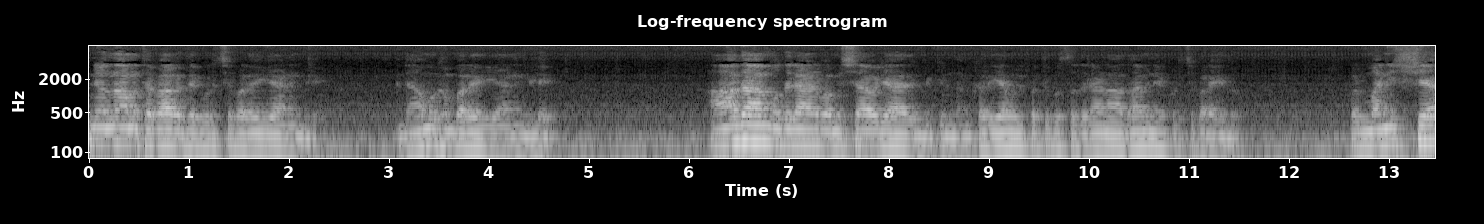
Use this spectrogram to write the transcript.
ഇനി ഒന്നാമത്തെ ഭാഗത്തെക്കുറിച്ച് പറയുകയാണെങ്കിൽ രാമുഖം പറയുകയാണെങ്കിൽ ആദാം മുതലാണ് വംശാവലി ആരംഭിക്കുന്നത്. നമുക്കറിയാം ഉൽപ്പത്തി പുസ്തകത്തിലാണ് ആദാമിനെ കുറിച്ച് പറയുന്നത്. അപ്പോൾ മനുഷ്യ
